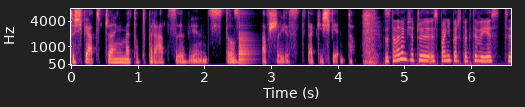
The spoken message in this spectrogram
doświadczeń, metod pracy, więc to zawsze jest takie święto. Zastanawiam się, czy z Pani perspektywy jest y,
